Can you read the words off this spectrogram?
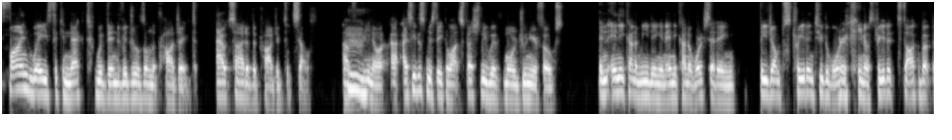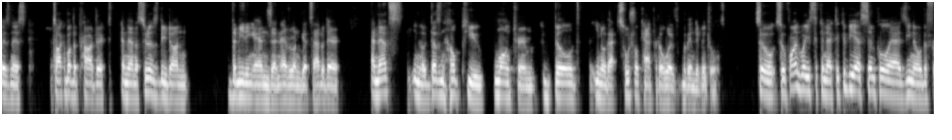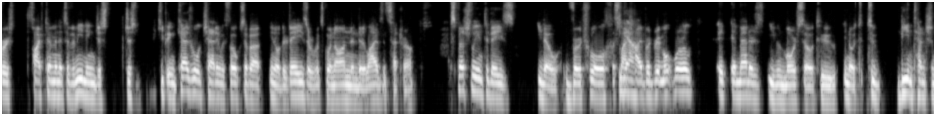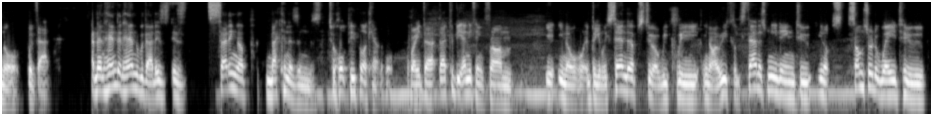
find ways to connect with the individuals on the project outside of the project itself Mm. You know, I, I see this mistake a lot, especially with more junior folks. In any kind of meeting, in any kind of work setting, they jump straight into the work, you know, straight to talk about business, talk about the project, and then as soon as they're done, the meeting ends and everyone gets out of there. And that's, you know, doesn't help you long term build, you know, that social capital with with individuals. So so find ways to connect. It could be as simple as, you know, the first five ten minutes of a meeting, just just keeping casual chatting with folks about, you know, their days or what's going on in their lives, etc. Especially in today's, you know, virtual slash yeah. hybrid remote world, it, it matters even more so to, you know, to, to be intentional with that. And then hand in hand with that is is setting up mechanisms to hold people accountable, right? That that could be anything from you know daily stand-ups to a weekly you know a weekly status meeting to you know some sort of way to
